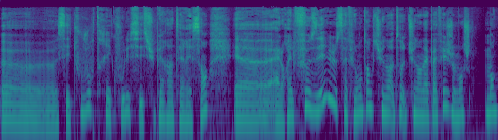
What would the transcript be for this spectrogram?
C'est toujours très cool et c'est super intéressant. Alors elle faisait, ça fait longtemps que tu n'en, as pas fait, je, mange- manque,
